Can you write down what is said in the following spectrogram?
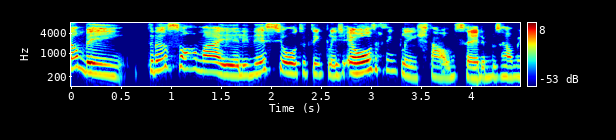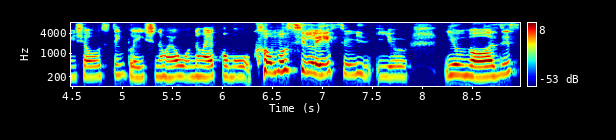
também transformar ele nesse outro template, é outro template, tá? O do cérebros realmente é outro template, não é, não é como, como o silêncio e, e o, e o vozes,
